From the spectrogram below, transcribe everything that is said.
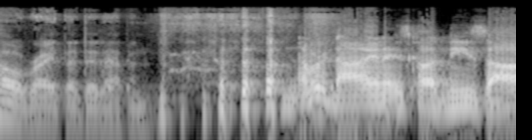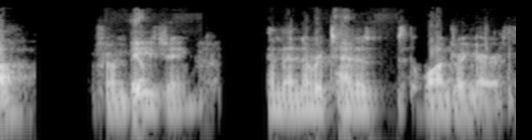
Oh, right. That did happen. Number nine is called Ne Zha from Yep. Beijing. And then number 10 is The Wandering Earth.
